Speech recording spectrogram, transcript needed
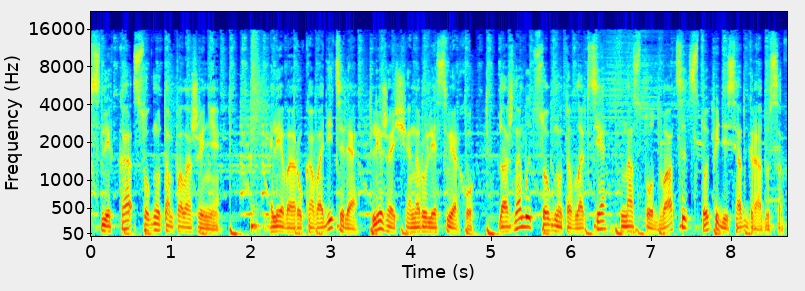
в слегка согнутом положении – Левая рука водителя, лежащая на руле сверху, должна быть согнута в локте на 120-150 градусов.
